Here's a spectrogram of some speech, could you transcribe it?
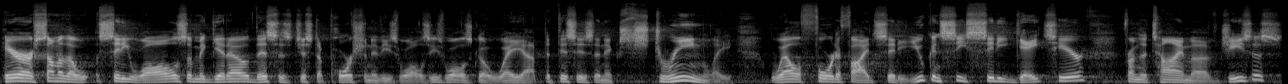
Here are some of the city walls of Megiddo. This is just a portion of these walls. These walls go way up, but this is an extremely well fortified city. You can see city gates here from the time of Jesus,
